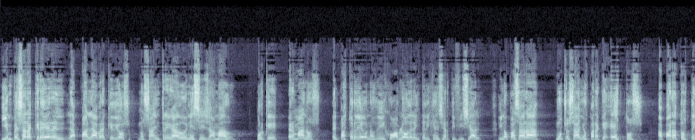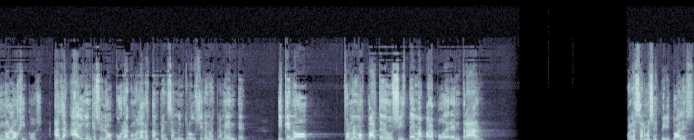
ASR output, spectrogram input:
y empezar a creer en la palabra que Dios nos ha entregado en ese llamado. Porque, hermanos, el pastor Diego nos dijo, habló de la inteligencia artificial y no pasará muchos años para que estos aparatos tecnológicos haya alguien que se le ocurra, como ya lo están pensando, introducir en nuestra mente y que no formemos parte de un sistema para poder entrar con las armas espirituales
